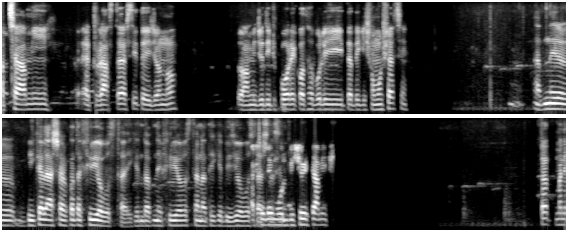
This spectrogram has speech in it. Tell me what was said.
আচ্ছা আমি একটু রাস্তায় আসছি তো এই জন্য। তো আমি যদি একটু পরে কথা বলি, তাতে কি সমস্যা আছে? আপনি বিকালে আসার কথা ফ্রি অবস্থায় কিন্তু আপনি ফ্রি অবস্থা না থেকে বিজি অবস্থায় আসলে মূল বিষয়টা আমি হঠাৎ মানে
